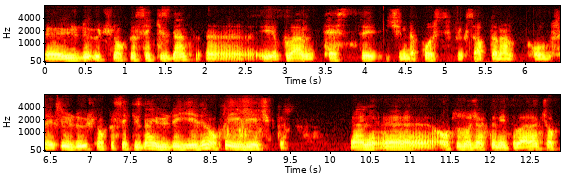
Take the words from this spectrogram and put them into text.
E, %3.8'den e, yapılan testi içinde pozitiflik saptanan olgu sayısı %3.8'den %7.7'ye çıktı. Yani e, 30 Ocak'tan itibaren çok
